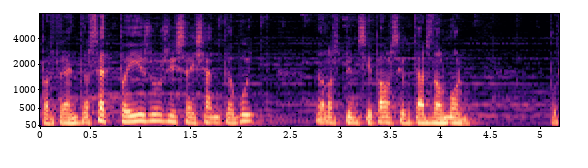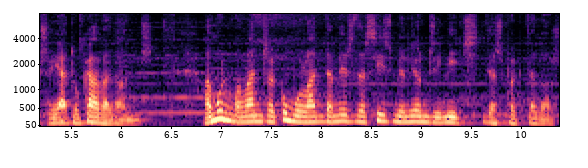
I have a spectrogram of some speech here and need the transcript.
per 37 països i 68 de les principals ciutats del món. Potser ja tocava, doncs, amb un balanç acumulat de més de 6 milions i mig d'espectadors.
